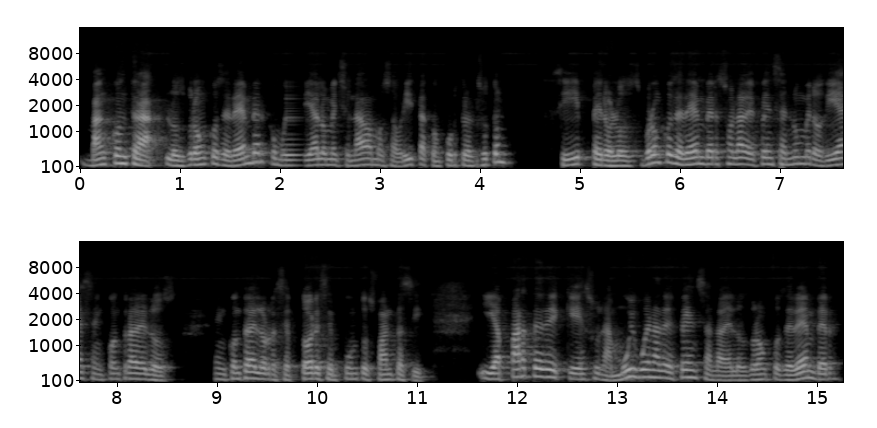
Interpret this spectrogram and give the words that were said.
van contra los Broncos de Denver, como ya lo mencionábamos ahorita con Kurt Sutton. ¿sí? Pero los Broncos de Denver son la defensa número 10 en contra de los, en contra de los receptores en puntos fantasy. Y aparte de que es una muy buena defensa la de los Broncos de Denver,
